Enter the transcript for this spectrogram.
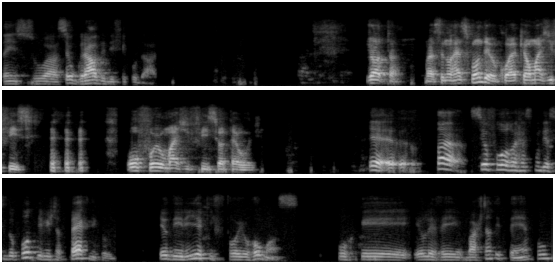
tem sua seu grau de dificuldade. Jota, mas você não respondeu. Qual é que é o mais difícil? Ou foi o mais difícil até hoje? É, é, tá, se eu for responder assim do ponto de vista técnico, eu diria que foi o romance, porque eu levei bastante tempo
